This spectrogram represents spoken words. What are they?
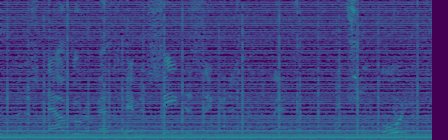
the shepherds said to one another, Let us now go to Bethlehem and see this thing that has come to pass, which the Lord himself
